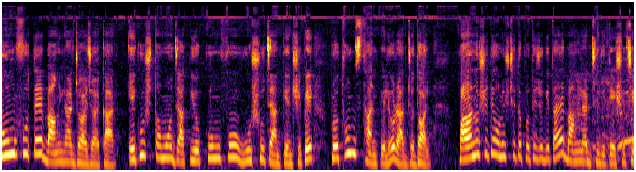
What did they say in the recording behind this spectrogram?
কুংফুতে বাংলার জয় জয়কার। একুশতম জাতীয় কুংফু উশু চ্যাম্পিয়নশিপে প্রথম স্থান পেল রাজ্য দল। বারাণসীতে অনুষ্ঠিত প্রতিযোগিতায় বাংলার ঝুলিতে এসেছে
